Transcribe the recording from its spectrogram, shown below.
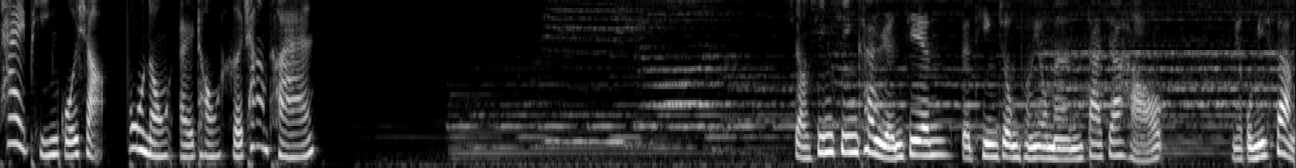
太平国小布农儿童合唱团。小星星看人间的听众朋友们，大家好，米古米桑，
